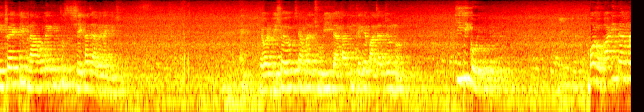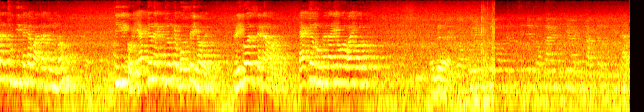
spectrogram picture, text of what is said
ইন্টারেক্টিভ না হলে কিন্তু শেখা যাবে না কিছু। এবার বিষয় হচ্ছে আমরা চুরি, ডাকাতি থেকে বাঁচার জন্য কি কি করি? বলো, বাড়িতে আমরা চুরি থেকে বাঁচার জন্য কি কি করি। একজন একজনকে বলতেই হবে। রিকোয়েস্ট এটা আমার। একজন উঠে দাঁড়িয়ে বলো ভাই বলো। হ্যাঁ।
